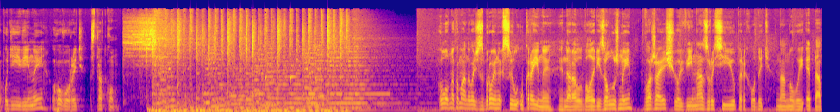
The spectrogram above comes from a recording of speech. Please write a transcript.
Про події війни говорить Стратком. Головнокомандувач збройних сил України генерал Валерій Залужний вважає, що війна з Росією переходить на новий етап.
